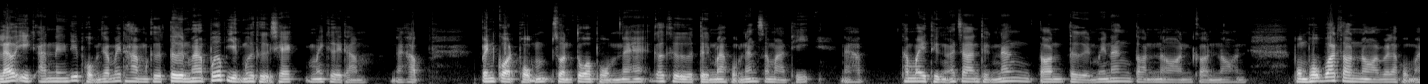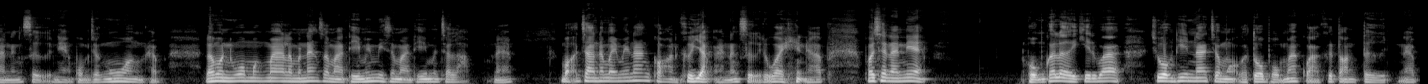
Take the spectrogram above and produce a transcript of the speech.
แล้วอีกอันนึงที่ผมจะไม่ทำคือตื่นมาปุ๊บหยิบมือถือเช็คไม่เคยทำนะครับ เป็นกฎผมส่วนตัวผมนะฮะก็คือตื่นมาผมนั่งสมาธินะครับ ทำไมถึงอาจารย์ถึงนั่งตอนตื่นไม่นั่งตอนนอนก่อนนอน ผมพบว่าตอนนอนเวลาผมอ่านหนังสือเนี่ยผมจะง่วงครับ แล้วมันง่วงมากๆ แล้วมันนั่งสมาธิไม่มีสมาธิมันจะหลับนะบอกอาจารย์ทำไมไม่นั่งก่อน คืออยากอ่านหนังสือด้วยนะครับ เพราะฉะนั้นเนี่ยผมก็เลยคิดว่าช่วงที่น่าจะเหมาะกับตัวผมมากกว่าคือตอนตื่นนะครับ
